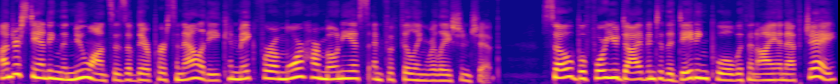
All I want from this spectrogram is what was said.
Understanding the nuances of their personality can make for a more harmonious and fulfilling relationship. So, before you dive into the dating pool with an INFJ,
